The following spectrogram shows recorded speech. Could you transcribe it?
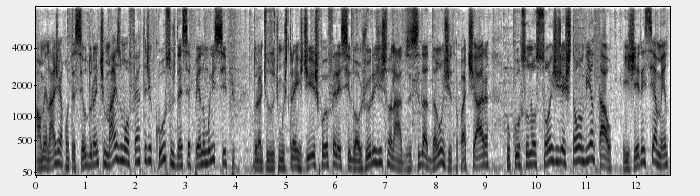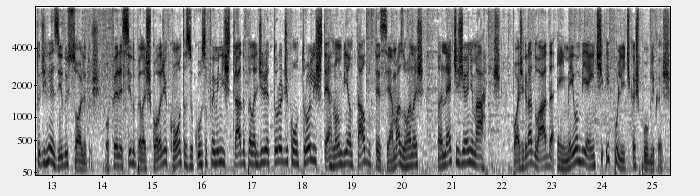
A homenagem aconteceu durante mais uma oferta de cursos da ECP no município, Durante os últimos três dias foi oferecido aos jurisdicionados e cidadãos de Itacoatiara o curso Noções de Gestão Ambiental e Gerenciamento de Resíduos Sólidos. Oferecido pela Escola de Contas, o curso foi ministrado pela diretora de Controle Externo Ambiental do TCE Amazonas, Anete Gianni Marques, pós-graduada em Meio Ambiente e Políticas Públicas.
